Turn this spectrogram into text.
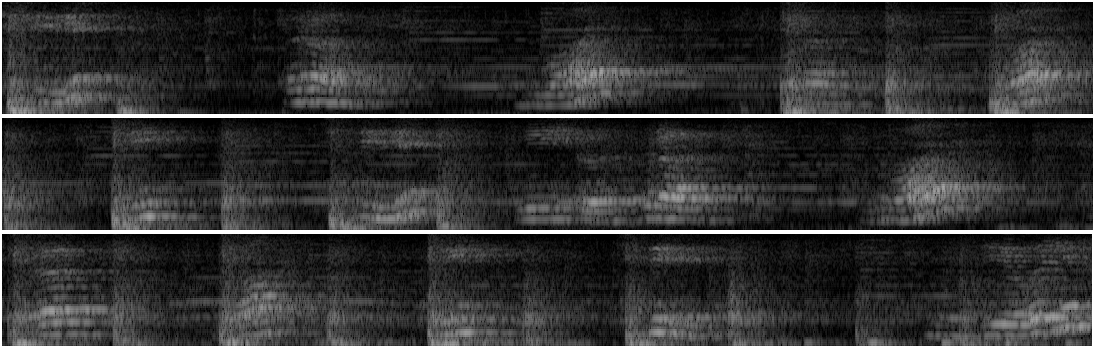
четыре. Раз, два, раз, два, три, четыре. И еще раз. Раз, два, раз, два, Сделали.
